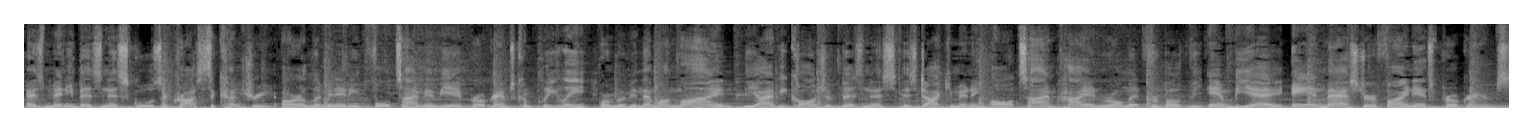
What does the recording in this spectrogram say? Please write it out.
As many business schools across the country are eliminating full time MBA programs completely or moving them online, the Ivy College of Business is documenting all time high enrollment for both the MBA and Master of Finance programs.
